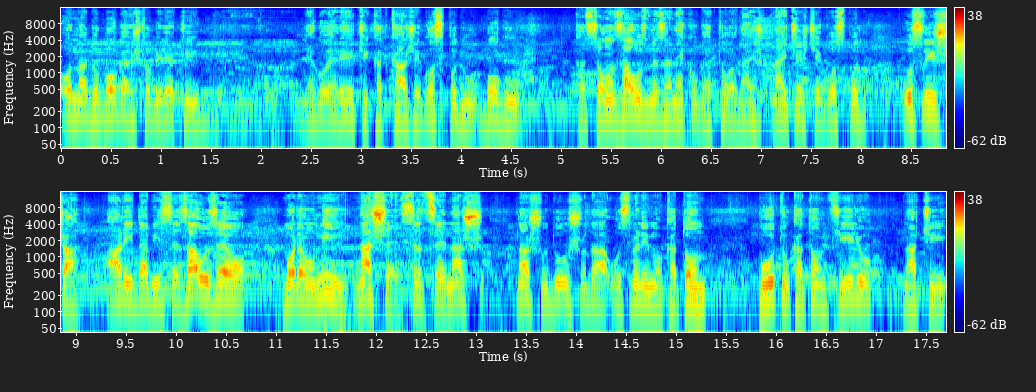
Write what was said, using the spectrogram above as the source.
odmah do Boga, što bi rekli njegove reči kad kaže gospodu Bogu, kad se on zauzme za nekoga, to naj, najčešće gospod usliša, ali da bi se zauzeo, moramo mi naše srce, naš, našu dušu da usmerimo ka tom putu, ka tom cilju, znači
